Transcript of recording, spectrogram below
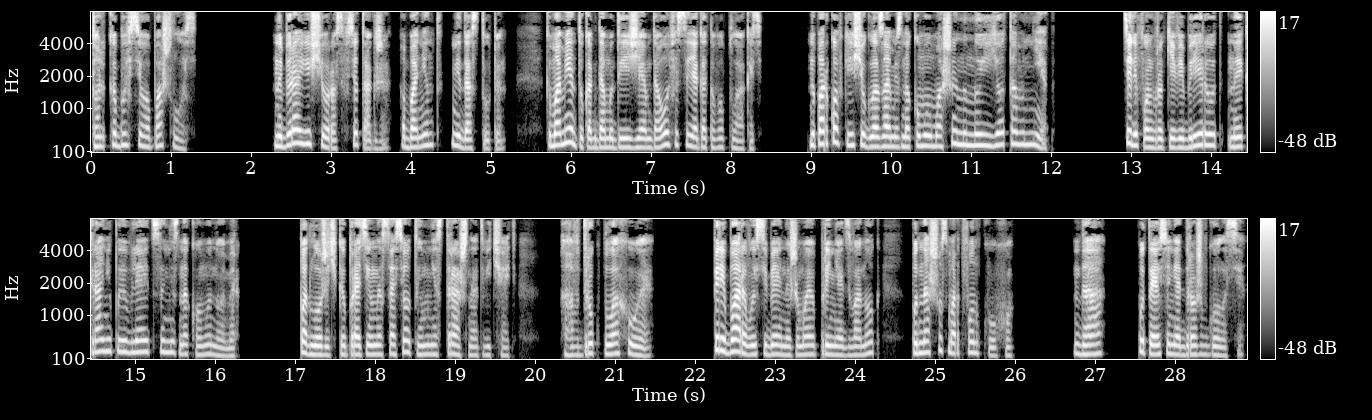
только бы все обошлось. Набираю еще раз, все так же. Абонент недоступен. К моменту, когда мы доезжаем до офиса, я готова плакать. На парковке ищу глазами знакомую машину, но ее там нет. Телефон в руке вибрирует, на экране появляется незнакомый номер. Под ложечкой противно сосет, и мне страшно отвечать. А вдруг плохое? Перебарываю себя и нажимаю «принять звонок», подношу смартфон к уху. «Да», пытаюсь унять дрожь в голосе.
